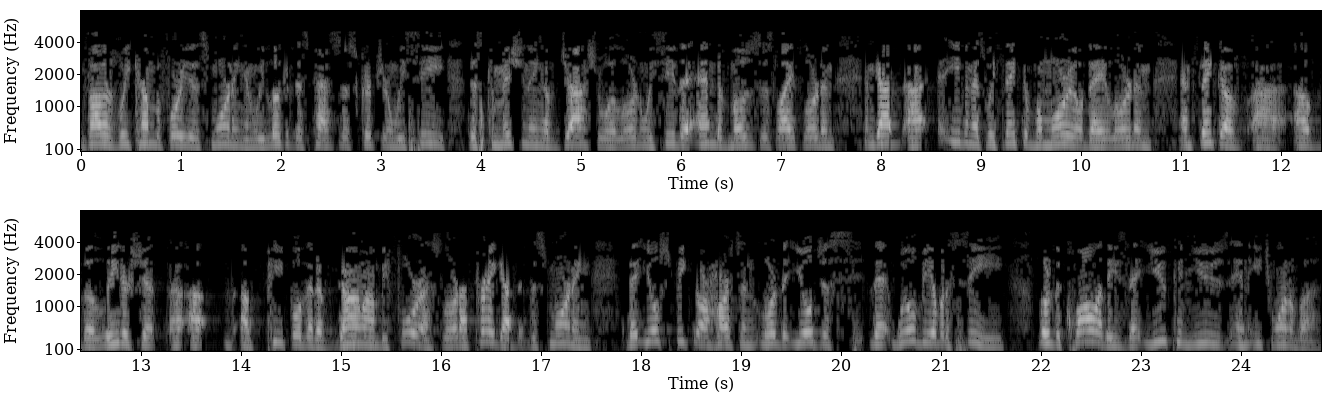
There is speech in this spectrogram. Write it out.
And Father, as we come before you this morning and we look at this passage of Scripture and we see this commissioning of Joshua, Lord, and we see the end of Moses' life, Lord, and, and God, uh, even as we think of Memorial Day, Lord, and, and think of, uh, of the leadership uh, uh of people that have gone on before us, Lord, I pray, God, that this morning that you'll speak to our hearts and, Lord, that you'll just, that we'll be able to see Lord, the qualities that you can use in each one of us.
